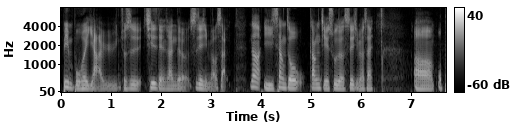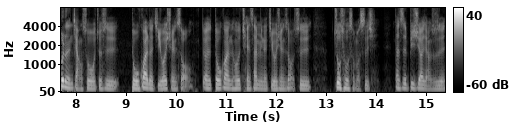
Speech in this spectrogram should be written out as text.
并不会亚于就是七十点三的世界锦标赛。那以上周刚结束的世界锦标赛，呃，我不能讲说就是夺冠的几位选手，呃，夺冠或前三名的几位选手是做错什么事情，但是必须要讲就是。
